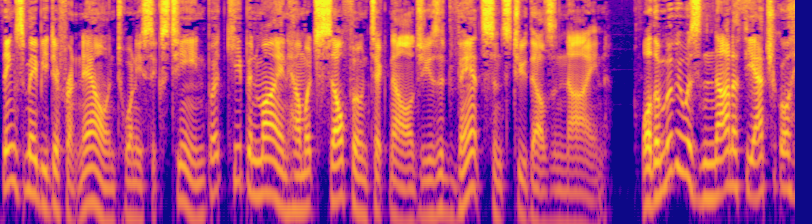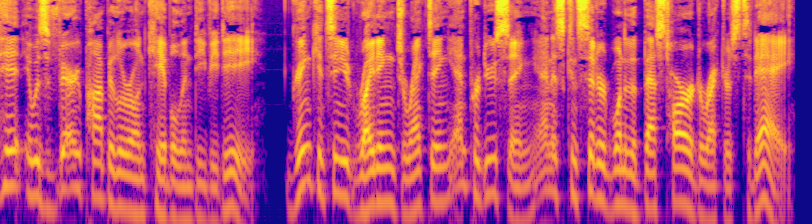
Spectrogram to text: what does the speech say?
Things may be different now in 2016, but keep in mind how much cell phone technology has advanced since 2009. While the movie was not a theatrical hit, it was very popular on cable and DVD. Green continued writing, directing, and producing, and is considered one of the best horror directors today.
